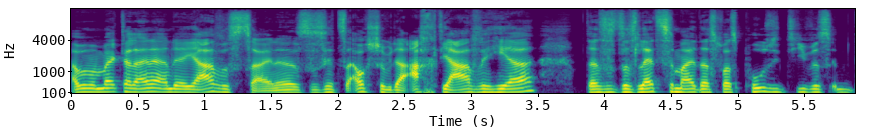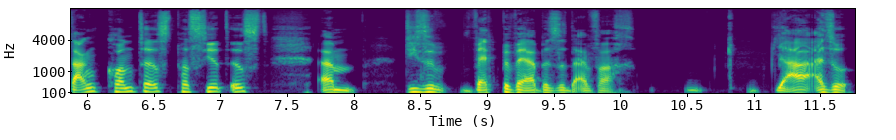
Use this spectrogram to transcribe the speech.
Aber man merkt alleine an der Jahreszahl, ne? es ist jetzt auch schon wieder acht Jahre her. Das ist das letzte Mal, dass was Positives im Dunk-Contest passiert ist. Ähm, diese Wettbewerbe sind einfach, ja, also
